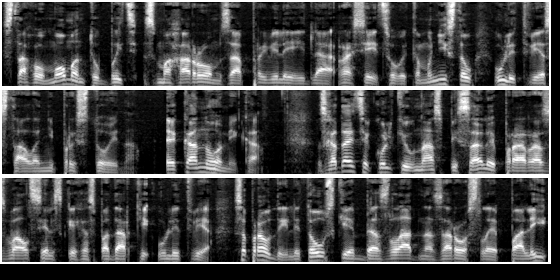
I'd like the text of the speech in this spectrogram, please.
з таго моманту быць змагаром за прывілеі для расейцаў і камуністаў у літве стала непрыстойна. Эканоміка. Згадайце колькі ў нас пісалі пра развал сельскай гаспадаркі ў літве. Сапраўды літоўскія бязладна зарослыя палі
